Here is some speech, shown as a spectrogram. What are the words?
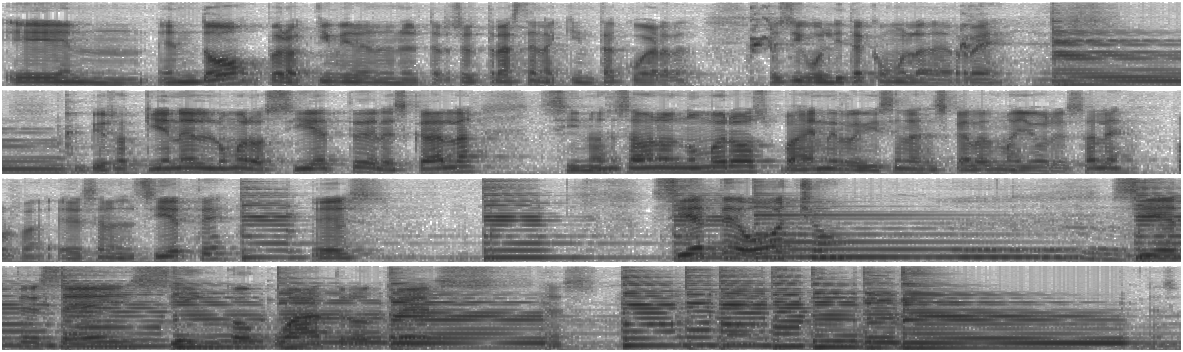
en, en Do, pero aquí miren, en el tercer traste, en la quinta cuerda. Es igualita como la de Re. Empiezo aquí en el número 7 de la escala. Si no se saben los números, vayan y revisen las escalas mayores, ¿sale? Por favor, es en el 7, es 7, 8, 7, 6, 5, 4, 3. Es. Eso.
